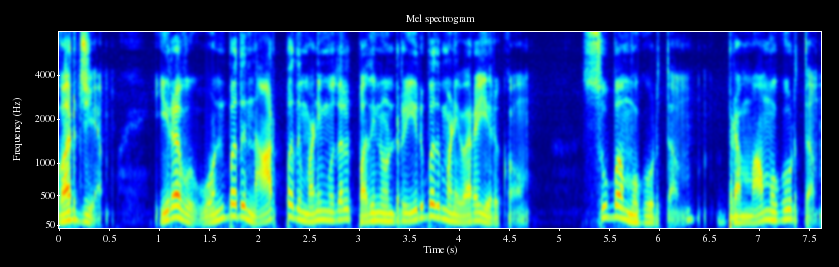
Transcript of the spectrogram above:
வர்ஜியம் இரவு ஒன்பது நாற்பது மணி முதல் பதினொன்று இருபது மணி வரை இருக்கும். சுப முகூர்த்தம் பிரம்மா முகூர்த்தம்.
